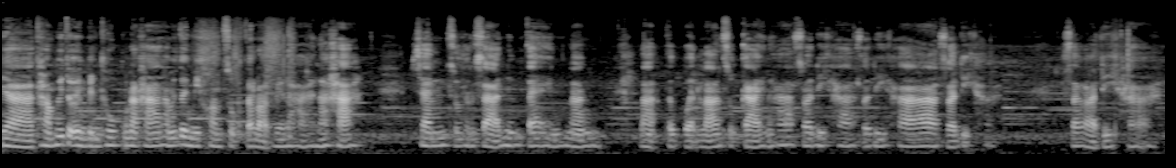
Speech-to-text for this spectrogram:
อย่าทำให้ตัวเองเป็นทุกข์นะคะทำให้ตัวเองมีความสุขตลอดเวลานะคะฉันสุพรรษานิ่มแตงนางละเปิดร้านสุกายนะคะ สวัสดีค่ะ สวัสดีค่ะ สวัสดีค่ะ สวัสดีค่ะ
